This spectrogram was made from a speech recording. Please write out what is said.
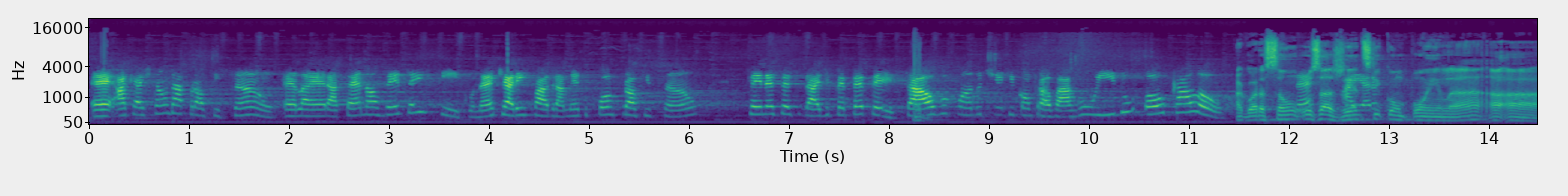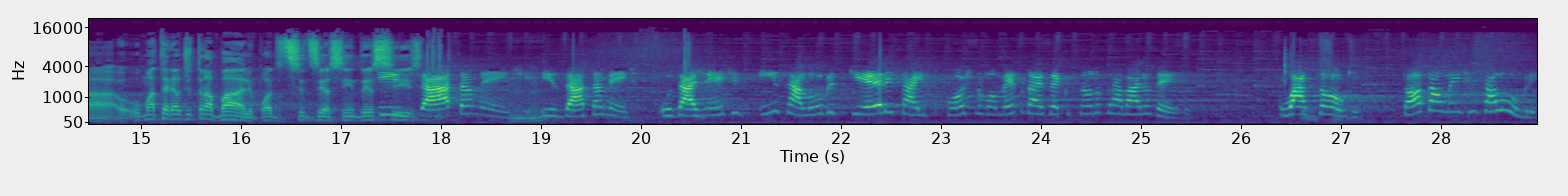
É, a questão da profissão, ela era até 95, né? Que era enquadramento por profissão, sem necessidade de PPP, salvo quando tinha que comprovar ruído ou calor. Agora são Né? os agentes era- que compõem lá a- a- o material de trabalho, pode-se dizer assim, desses. Exatamente, exatamente. Os agentes insalubres que ele está exposto no momento da execução do trabalho dele. O açougue, totalmente insalubre,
